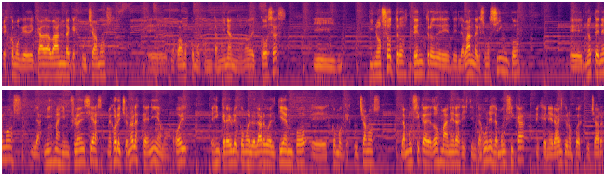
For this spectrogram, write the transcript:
es como que de cada banda que escuchamos eh, nos vamos como contaminando ¿no? de cosas y, y nosotros dentro de, de la banda, que somos cinco, eh, no tenemos las mismas influencias, mejor dicho, no las teníamos. Hoy es increíble cómo a lo largo del tiempo eh, es como que escuchamos la música de dos maneras distintas. Una es la música en general que uno puede escuchar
